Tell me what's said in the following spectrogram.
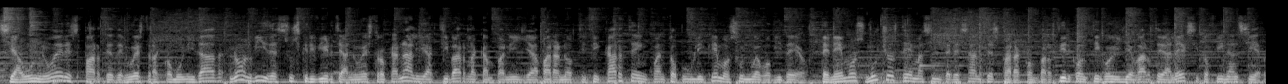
Si aún no eres parte de nuestra comunidad, no olvides suscribirte a nuestro canal y activar la campanilla para notificarte en cuanto publiquemos un nuevo video. Tenemos muchos temas interesantes para compartir contigo y llevarte al éxito financiero.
